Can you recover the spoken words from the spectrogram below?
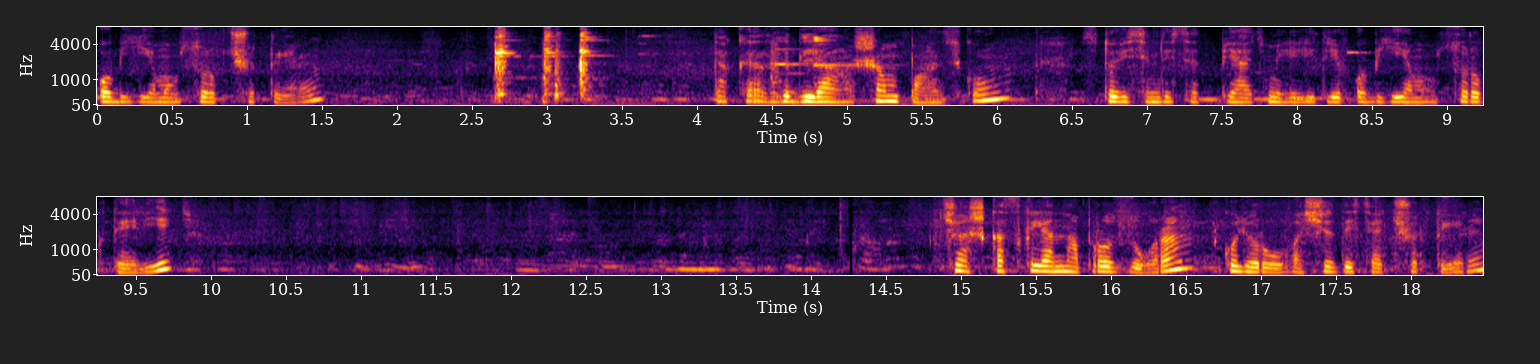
об'ємом 44. Та келих для шампанського 185 мл об'ємом 49. Чашка скляна прозора, кольорова 64.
